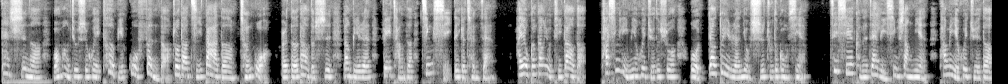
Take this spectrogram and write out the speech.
但是呢，往往就是会特别过分的做到极大的成果，而得到的是让别人非常的惊喜的一个称赞。还有刚刚有提到的，他心里面会觉得说，我要对人有十足的贡献。这些可能在理性上面，他们也会觉得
